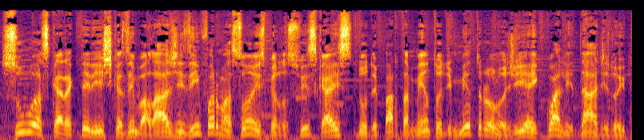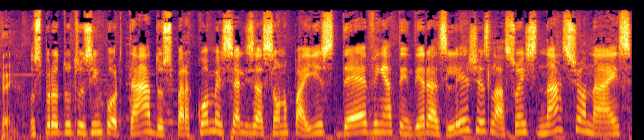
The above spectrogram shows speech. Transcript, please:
suas características, embalagens e informações pelos fiscais do Departamento de Metrologia e Qualidade do IPEM. Os produtos importados para comercialização no país devem atender às legislações nacionais,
